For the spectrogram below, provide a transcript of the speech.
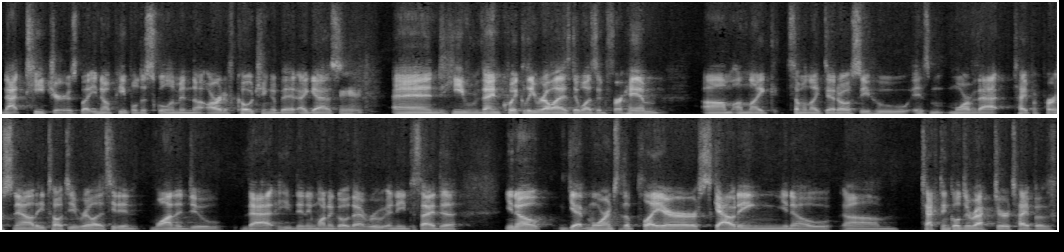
not teachers, but you know, people to school him in the art of coaching a bit, I guess. Mm. And he then quickly realized it wasn't for him. Um, unlike someone like De Rossi, who is more of that type of personality, Totti realized he didn't want to do that. He didn't want to go that route, and he decided to, you know, get more into the player scouting, you know, um, technical director type of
